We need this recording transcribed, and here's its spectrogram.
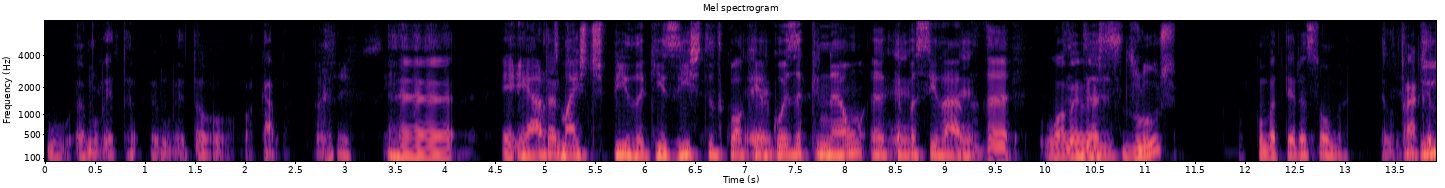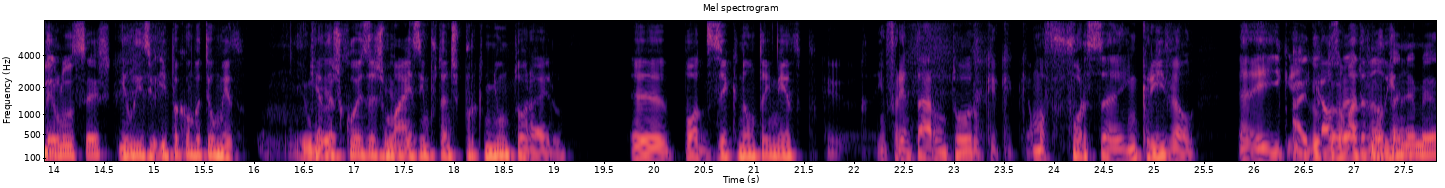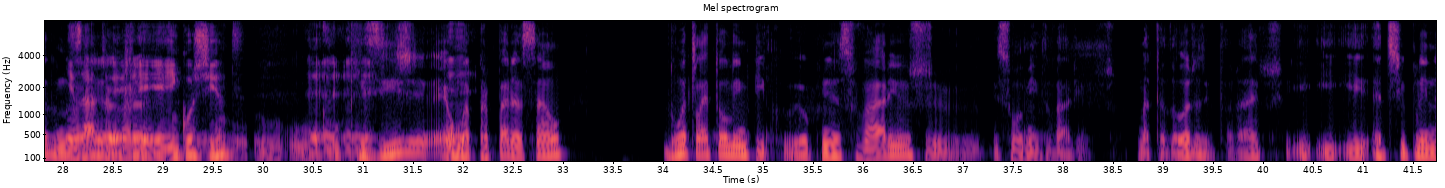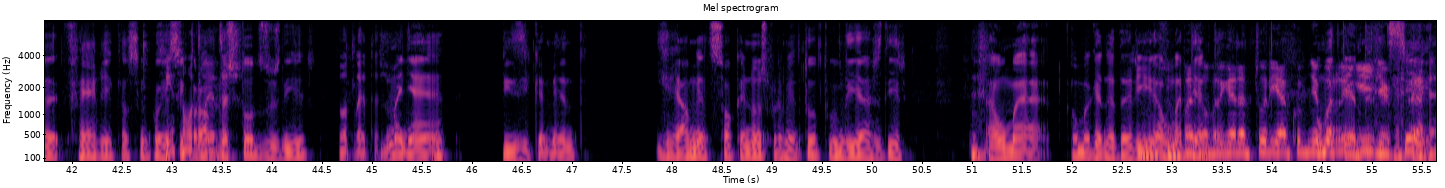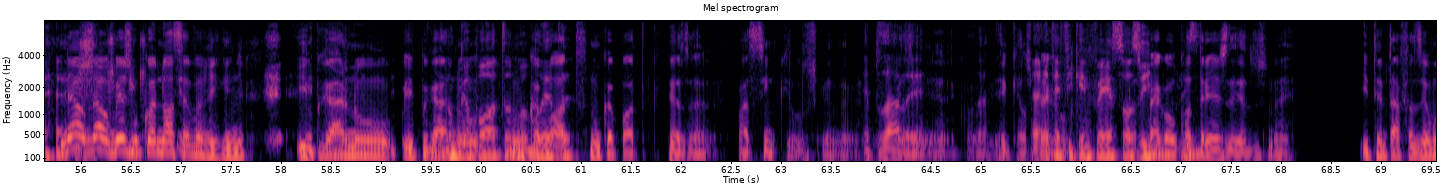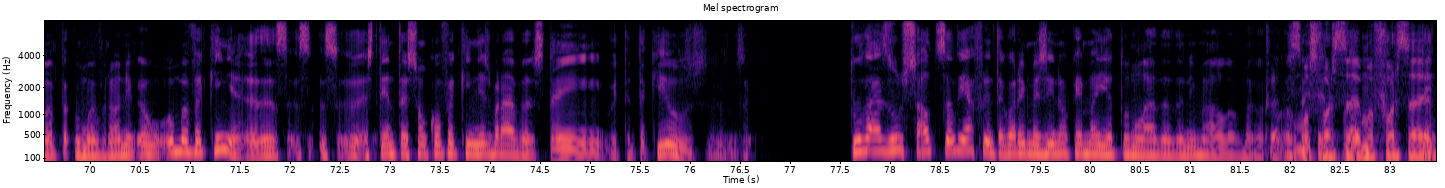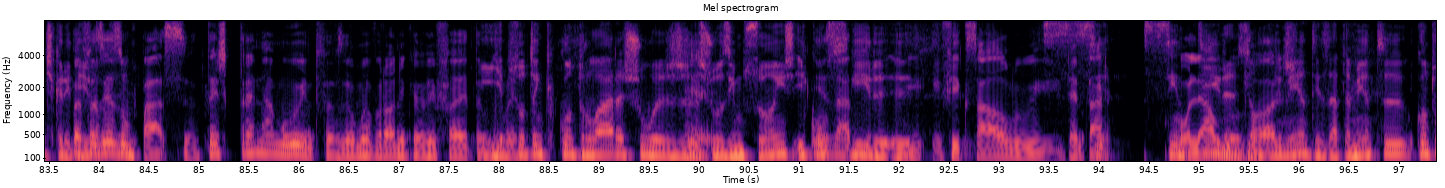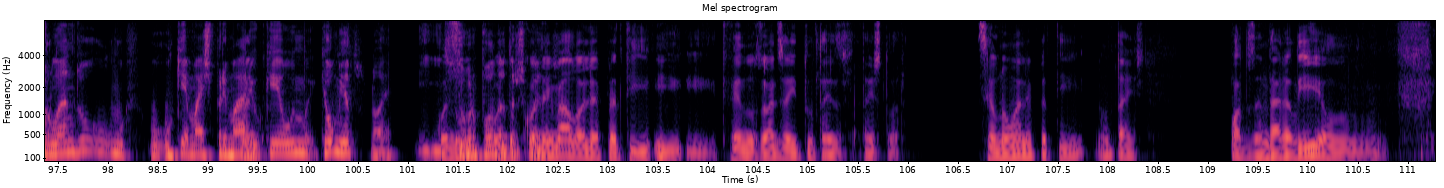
o, a muleta, a muleta ou, ou a capa. Não é? Sim. Eh, É, é a arte Portanto, mais despida que existe de qualquer é- coisa que não a capacidade da. O homem de- veste-se de luz para combater a sombra. Ele traca E- de luzes. Elísio, e para combater o medo, E o que é das medo. coisas o mais importantes, porque nenhum toureiro eh, pode dizer que não tem medo, porque enfrentar um touro que, que- que é uma força incrível eh, e, Ai, do causa uma que não adrenalina. tenha medo, não é? Exato, é, é- é inconsciente. O que exige é uma preparação de um atleta olímpico. Eu conheço vários eh, e sou amigo de vários matadores e toureiros e, e- e a disciplina férrea que eles se impõem Sim, a si próprios atletas. todos os dias, São atletas. de manhã, fisicamente, e realmente só quem não experimentou, tu um dia has de ir a uma, a uma ganadaria, a uma tenda. obrigar a torear com a minha uma barriguinha. tenta. Sim, não, não, mesmo com a nossa barriguinha e pegar num e pegar Num num- capote num numa muleta. capote, num capote que pesa quase 5 quilos. não- É pesado, é. coisa- é que eles Até pegam- fica em pé eles sozinho. pegam com três dedos, não é? E tentar fazer uma, uma Verónica, uma vaquinha. As, as- as tentas são com vaquinhas bravas, têm 80 quilos. Tu dás uns saltos ali à frente. Agora imagina o que é meia tonelada de animal. Ou uma, ou Uma 600 força, uma força Portanto, indescritível. Para fazeres um passe, tens que treinar muito, fazer uma Verónica bem feita. E a pessoa tem que controlar as suas, as suas emoções e conseguir eh, E, e fixá-lo e tentar. se- sentir olhá-lo nos aquele olhos. movimento, exatamente, controlando o, o, o que é mais primário, Quando- que, é o, que é o medo, não é? E, Quando, sobrepondo quando, outras quando o animal olha para ti e, e te vê nos olhos, aí tu tens, tens touro. Se ele não olha para ti, não tens. podes andar ali, ele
